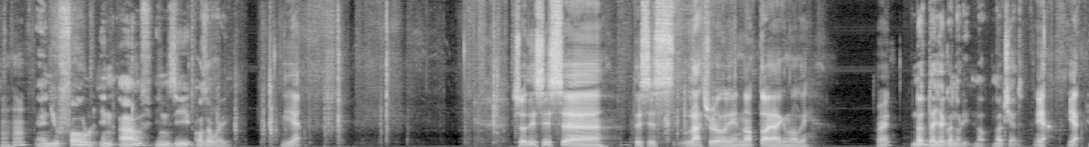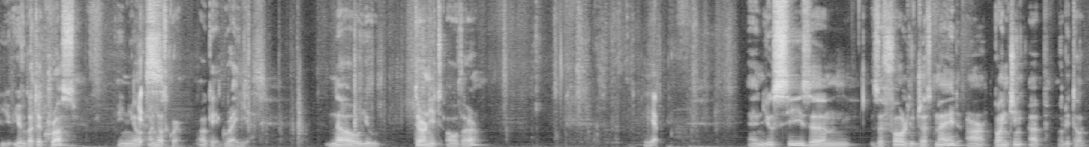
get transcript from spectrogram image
And you fold in half in the other way. Yeah. So this is uh, this is laterally and not diagonally, right? Not diagonally, no, not yet. Yeah. Yeah. You- You've got a cross in your Yes. on your square. Okay, great. Yes. Now you turn it over, Yep. and you see the um, the fold you just made are pointing up a little.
